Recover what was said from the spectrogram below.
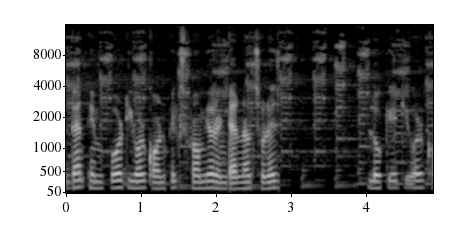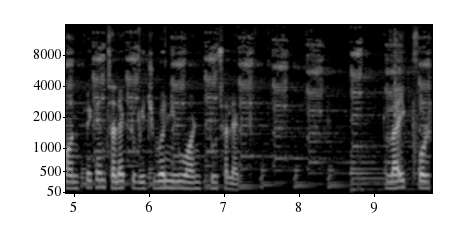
Then import your configs from your internal storage. Locate your config and select which one you want to select like for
